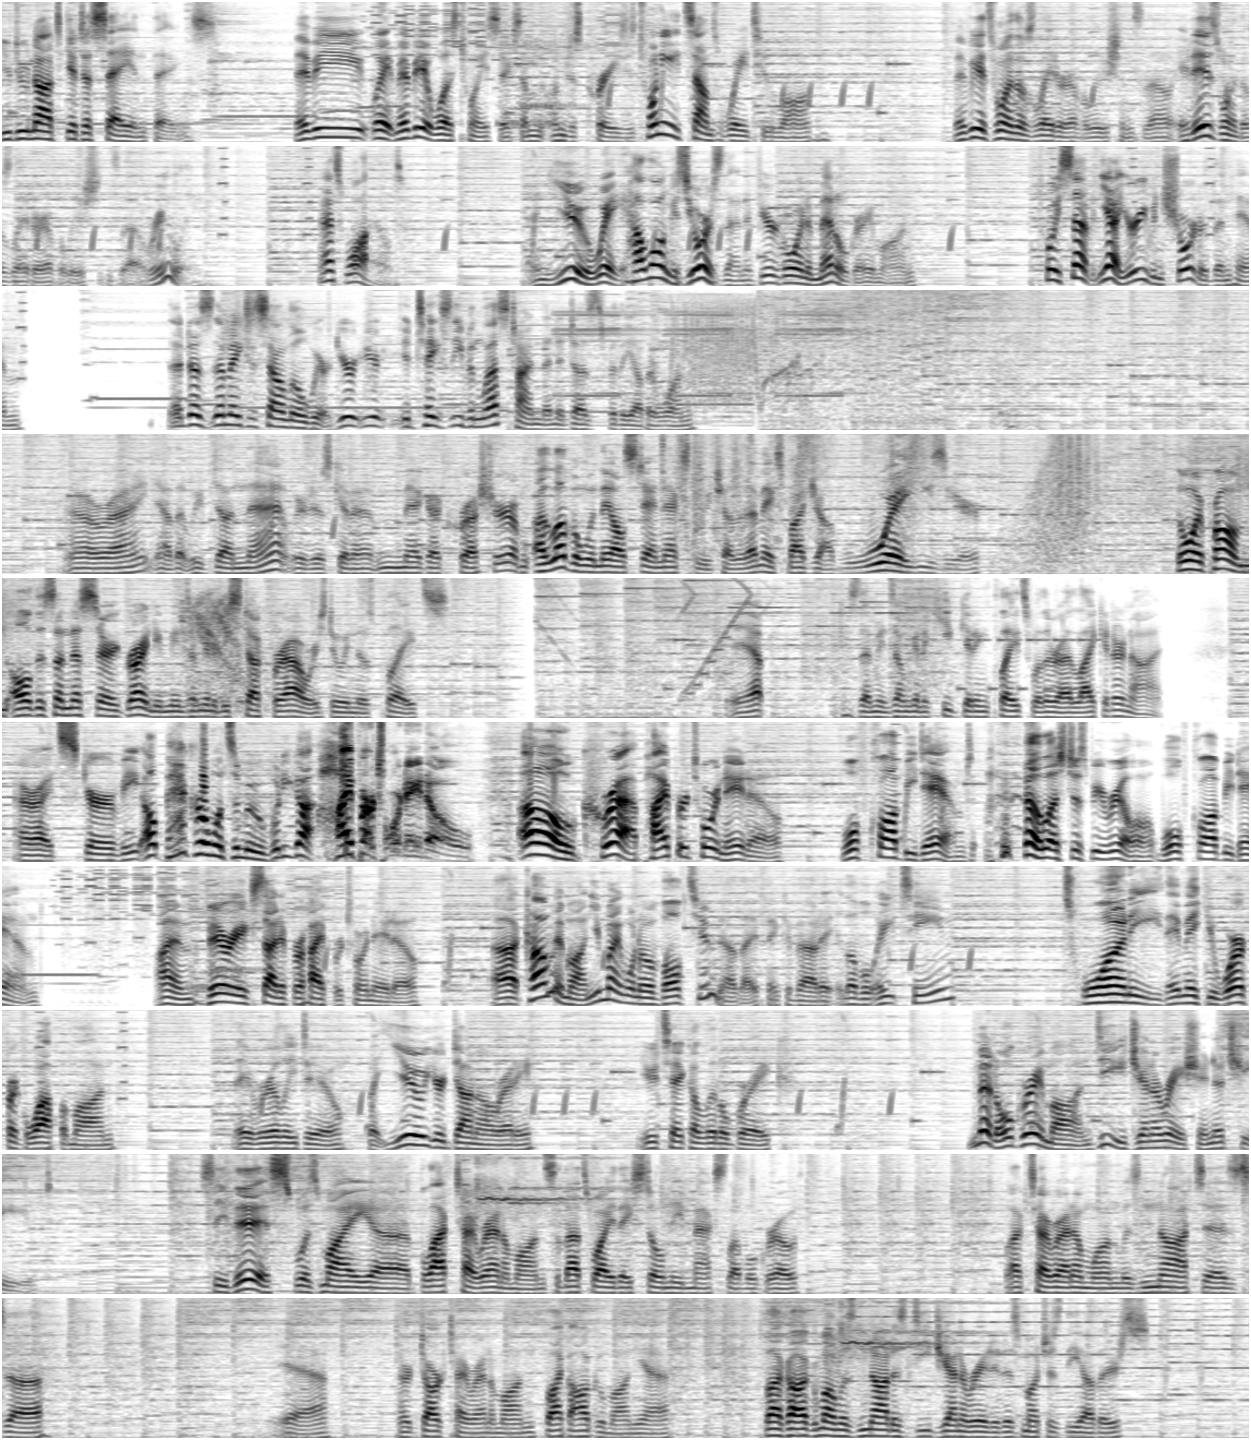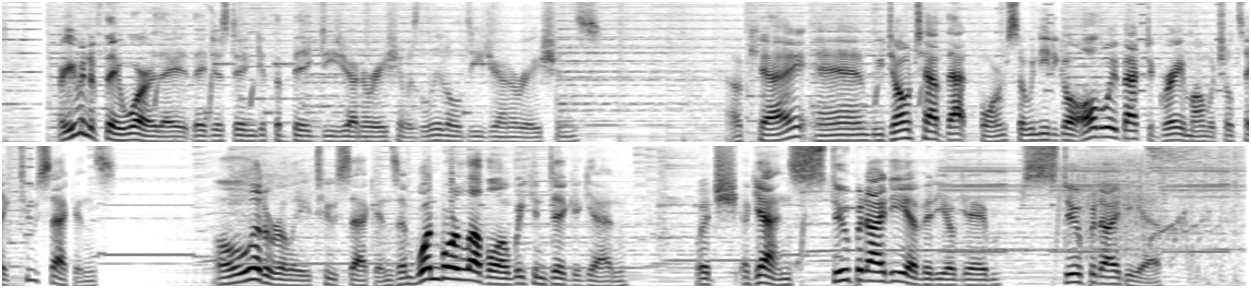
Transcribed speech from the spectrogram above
You do not get a say in things. Maybe, wait, maybe it was 26. I'm, I'm just crazy. 28 sounds way too long. Maybe it's one of those later evolutions, though. It is one of those later evolutions, though. Really? That's wild. And you, wait, how long is yours then if you're going to Metal Greymon? 27. Yeah, you're even shorter than him. That does that makes it sound a little weird. You're, you're, it takes even less time than it does for the other one. Alright, now that we've done that, we're just gonna Mega Crusher. I'm, I love it when they all stand next to each other. That makes my job way easier. The only problem, all this unnecessary grinding means I'm gonna be stuck for hours doing those plates. Yep, because that means I'm gonna keep getting plates whether I like it or not. Alright, Scurvy. Oh, Batgirl wants a move. What do you got? Hyper Tornado! Oh, crap. Hyper Tornado. Wolf Claw be damned. Let's just be real. Wolf Claw be damned. I am very excited for Hyper Tornado. Uh, Kamemon, you might want to evolve too now that I think about it. Level 18? 20. They make you work for Gawappamon. They really do. But you, you're done already. You take a little break. Metal Greymon, degeneration achieved. See, this was my uh, Black Tyrannomon, so that's why they still need max level growth. Black Tyrannomon was not as, uh, yeah, or Dark Tyrannomon. Black Agumon, yeah. Black Agumon was not as degenerated as much as the others. Or even if they were, they, they just didn't get the big degeneration. It was little degenerations. Okay, and we don't have that form, so we need to go all the way back to Greymon, which will take two seconds. Literally two seconds. And one more level and we can dig again. Which, again, stupid idea, video game. Stupid idea.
